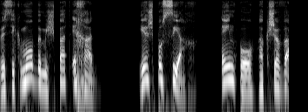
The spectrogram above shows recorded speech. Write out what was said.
וסיכמו במשפט אחד, יש פה שיח, אין פה הקשבה.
